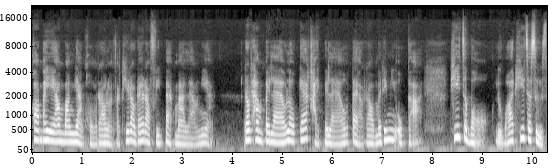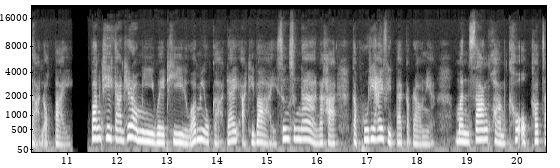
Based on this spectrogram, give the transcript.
ความพยายามบางอย่างของเราหลังจากที่เราได้รับฟีดแบ็กมาแล้วเนี่ย เราทำไปแล้วเราแก้ไขไปแล้ว แต่เราไม่ได้มีโอกาสที่จะบอกหรือว่าที่จะสื่อสารออกไป บางทีการที่เรามีเวทีหรือว่ามีโอกาสได้อธิบาย ซึ่งซึ่งหน้านะคะ กับผู้ที่ให้ฟีดแบ็กกับเราเนี่ย มันสร้างความเข้าอกเข้าใจ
